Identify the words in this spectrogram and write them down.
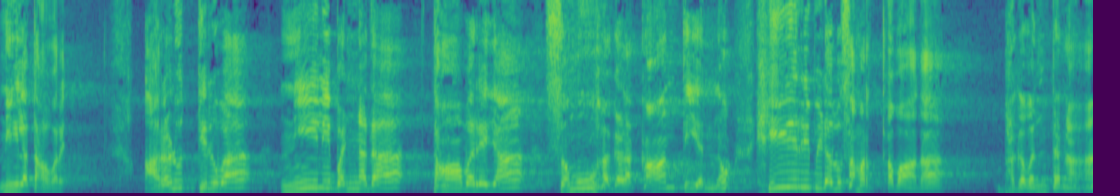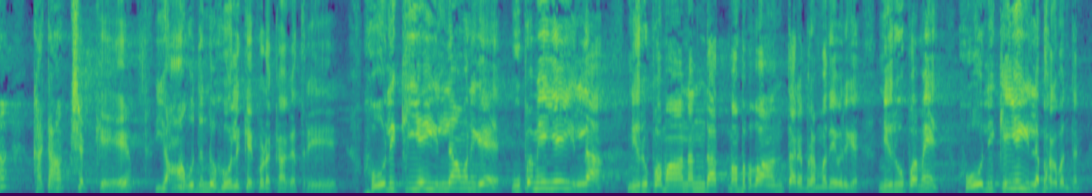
ನೀಲ ತಾವರೆ. ಅರಳುತ್ತಿರುವ ನೀಲಿ ಬಣ್ಣದ ತಾವರೆಯ ಸಮೂಹಗಳ ಕಾಂತಿಯನ್ನು ಹೀರಿಬಿಡಲು ಸಮರ್ಥವಾದ ಭಗವಂತನ ಕಟಾಕ್ಷಕ್ಕೆ ಯಾವುದನ್ನು ಹೋಲಿಕೆ ಕೊಡೋಕ್ಕಾಗತ್ರಿ? ಹೋಲಿಕೆಯೇ ಇಲ್ಲ ಅವನಿಗೆ, ಉಪಮೆಯೇ ಇಲ್ಲ. ನಿರುಪಮಾನಂದಾತ್ಮ ಭವ ಅಂತಾರೆ ಬ್ರಹ್ಮದೇವರಿಗೆ. ನಿರೂಪಮೆ ಹೋಲಿಕೆಯೇ ಇಲ್ಲ ಭಗವಂತನಿಗೆ.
